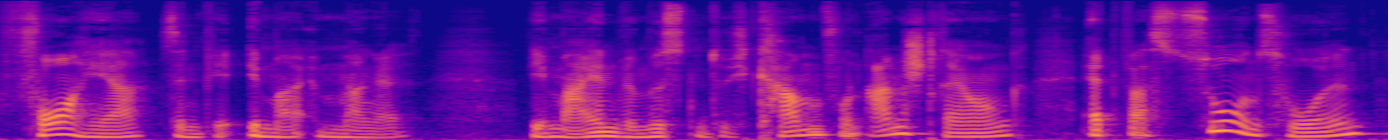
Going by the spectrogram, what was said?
Vorher sind wir immer im Mangel. Wir meinen, wir müssten durch Kampf und Anstrengung etwas zu uns holen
